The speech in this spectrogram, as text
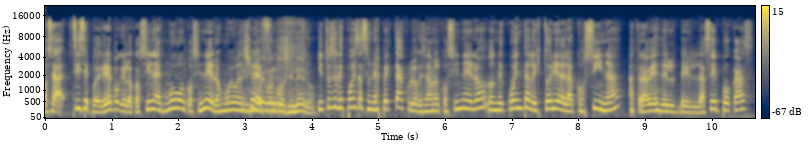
o sea, sí se puede creer porque lo cocina, es muy buen cocinero, es muy buen es chef. muy buen cocinero. Y entonces después hace un espectáculo que se llama El Cocinero, donde cuenta la historia de la cocina a través de, las épocas.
